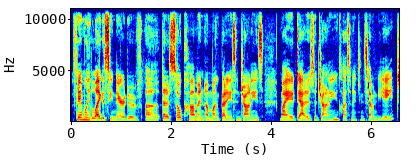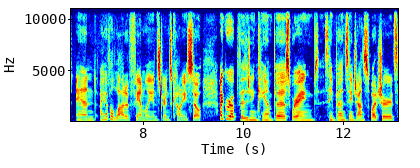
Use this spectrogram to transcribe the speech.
family legacy narrative uh, that is so common among Bennies and Johnnies. My dad is a Johnny, in class of 1978, and I have a lot of family in Stearns County. So I grew up visiting campus, wearing St. Ben, St. John sweatshirts,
